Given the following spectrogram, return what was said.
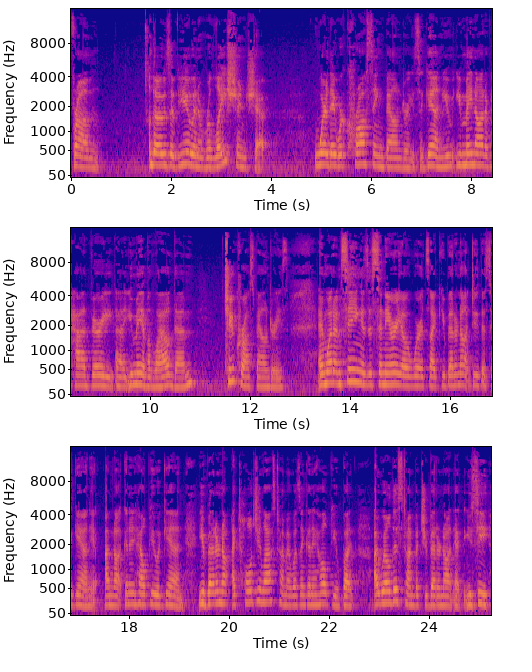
from those of you in a relationship where they were crossing boundaries. Again, you, you may not have had very, uh, you may have allowed them to cross boundaries. And what I'm seeing is a scenario where it's like, you better not do this again. I'm not going to help you again. You better not. I told you last time I wasn't going to help you, but I will this time, but you better not. You see,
